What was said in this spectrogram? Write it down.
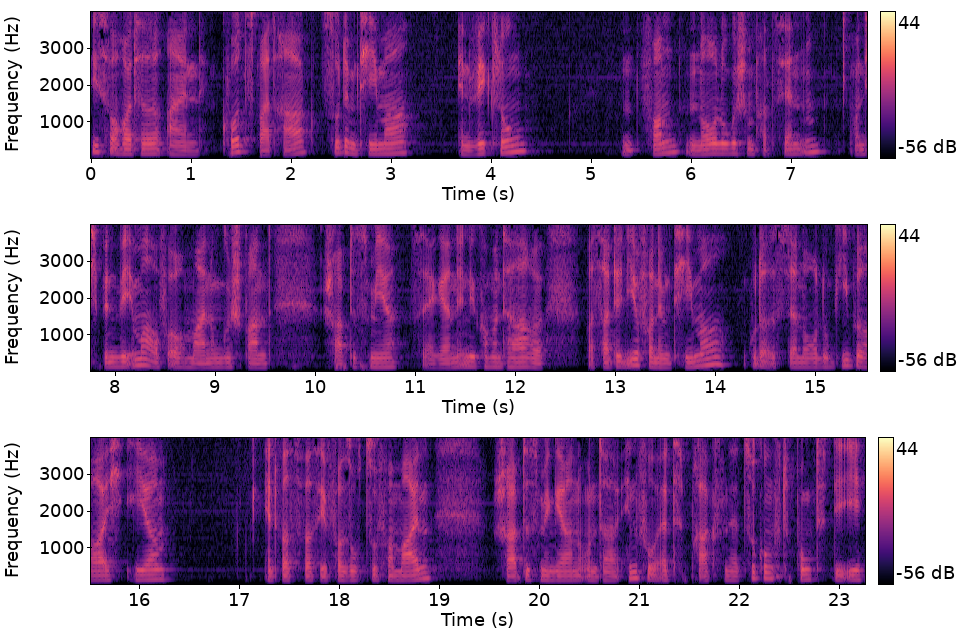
Dies war heute ein Kurzbeitrag zu dem Thema Entwicklung von neurologischen Patienten und ich bin wie immer auf eure Meinung gespannt. Schreibt es mir sehr gerne in die Kommentare. Was haltet ihr von dem Thema oder ist der Neurologiebereich eher etwas, was ihr versucht zu vermeiden? Schreibt es mir gerne unter info@praxenderzukunft.de,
